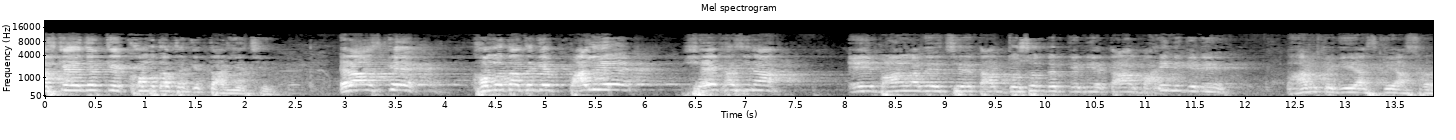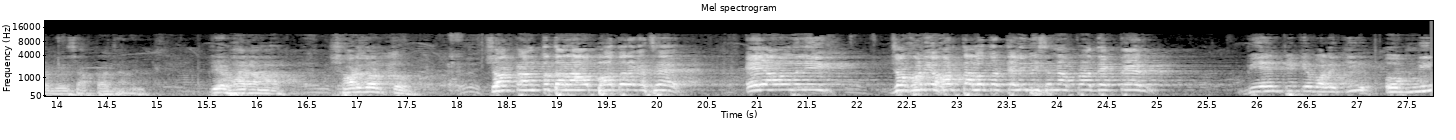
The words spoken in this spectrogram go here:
আজকে এদেরকে ক্ষমতা থেকে তাড়িয়েছে। এরা আজকে ক্ষমতা থেকে পালিয়ে শেখ হাসিনা এই বাংলাদেশ ছেড়ে তার দোষদেরকে নিয়ে, তার বাহিনীকে নিয়ে ভারতে গিয়ে আজকে আশ্রয় নিয়েছে, আপনারা জানেন। প্রিয় ভাই আমার, ষড়যন্ত্র, চক্রান্ত তারা অব্যাহত রেখেছে। এই আওয়ামী লীগ যখনই হরতাল হতো, টেলিভিশনে আপনারা দেখতেন বিএনপি কে বলে কি? অগ্নি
